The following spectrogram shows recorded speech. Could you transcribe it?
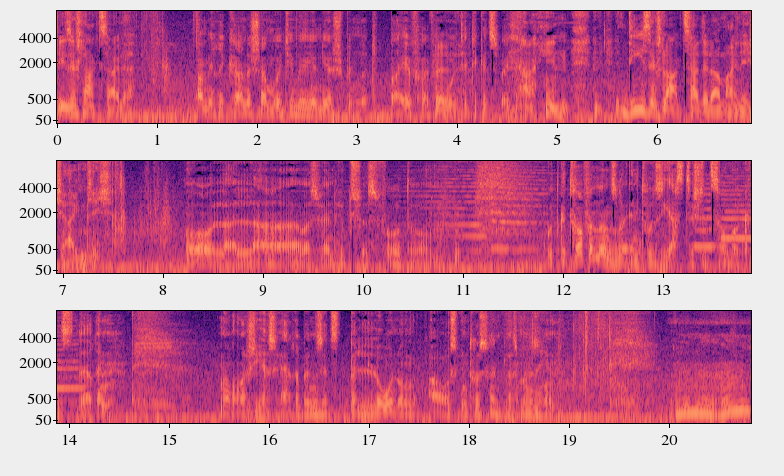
Diese Schlagzeile. amerikanischer Multimillionär spendet Beifall für Äh. wohltätige Zwecke. Nein, diese Schlagzeile da meine ich eigentlich. Oh la la, was für ein hübsches Foto. Gut getroffen, unsere enthusiastische Zauberkünstlerin. Morangiers Erbin setzt Belohnung aus. Interessant, lass mal sehen. Mhm,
